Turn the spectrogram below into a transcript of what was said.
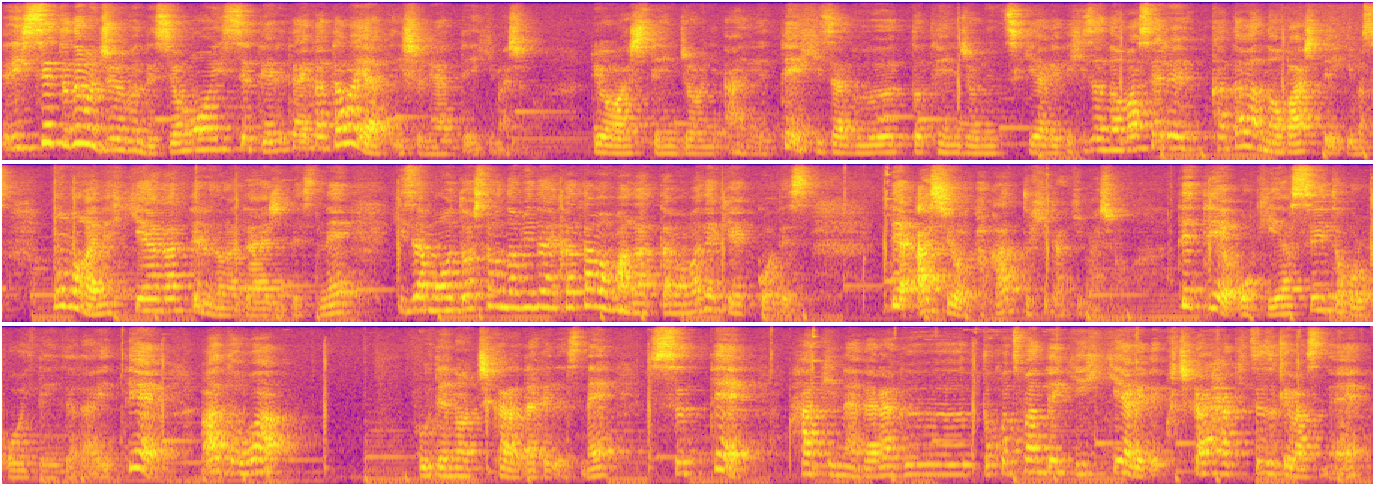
1セットでも十分ですよ。もう1セットやりたい方はや一緒にやっていきましょう。両足天井に上げて膝ぐーっと天井に突き上げて膝伸ばせる方は伸ばしていきます。ももがね引き上がってるのが大事ですね。膝もどうしても伸びない方も曲がったままで結構です。で足をパカッと開きましょう。で手を置きやすいところを置いていただいてあとは腕の力だけですね。吸って吐きながらぐーっと骨盤底筋引き上げて口から吐き続けますね。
